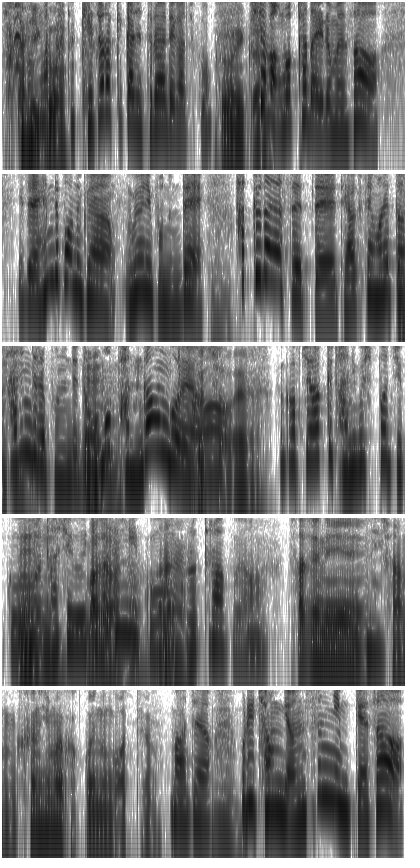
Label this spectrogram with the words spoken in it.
진짜 막막하다. 계절 학기까지 들어야 돼가지고. 그러니까요. 진짜 막막하다 이러면서 이제 핸드폰을 그냥 우연히 보는데 음. 학교 다녔을 때 대학생활 했던 음. 사진들을 보는데 너무 음. 반가운 거예요. 그렇죠. 네. 갑자기 학교 다니고 싶어지고 음. 다시 의지가 맞아, 생기고 맞아. 네. 그렇더라고요. 사진이 네. 참큰 힘을 갖고 있는 것 같아요. 맞아요. 음. 우리 정연수님께서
